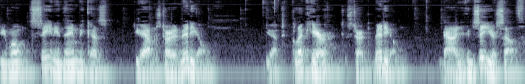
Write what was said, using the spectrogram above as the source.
you won't see anything because you haven't started video. You have to click here to start the video. Now you can see yourself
